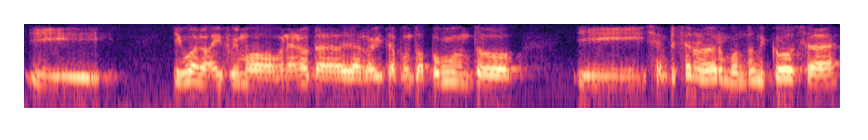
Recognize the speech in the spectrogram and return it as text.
Y, y bueno, ahí fuimos una nota de la revista Punto a Punto y se empezaron a dar un montón de cosas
